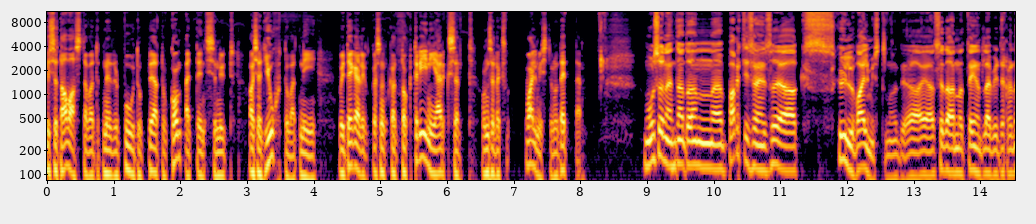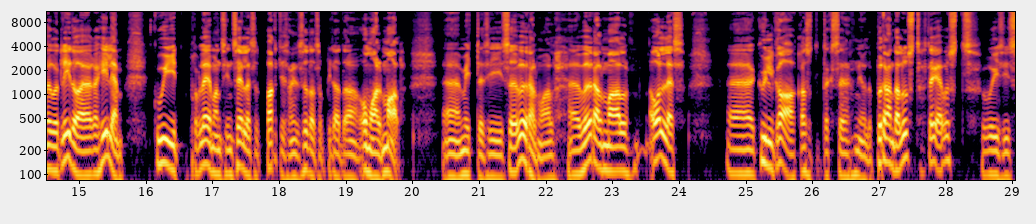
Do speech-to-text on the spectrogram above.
lihtsalt avastavad, et nendel puudub teatav kompetents ja nüüd asjad juhtuvad nii või tegelikult, kas nad ka doktriinijärgselt on selleks valmistunud ette? Ma usun, et nad on partisanisõjaks küll valmistunud ja, ja seda on nad teinud läbi terve Nõukogude Liidu aja ka hiljem, kuid probleem on siin selles, et partisanisõda saab pidada omal maal, äh, mitte siis võõral maal. võõral maal olles äh, küll ka kasutatakse nii-öelda põrandalust tegevust või siis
